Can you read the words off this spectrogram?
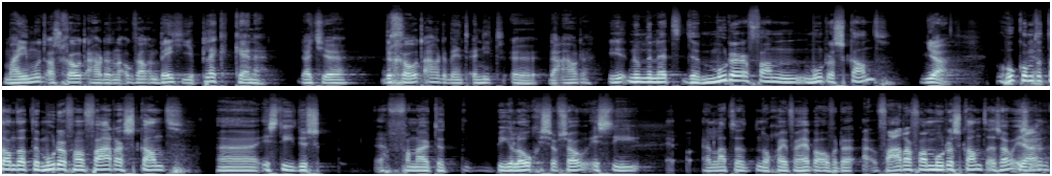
maar je moet als grootouder dan ook wel een beetje je plek kennen. Dat je de grootouder bent en niet uh, de ouder. Je noemde net de moeder van moederskant. Ja. Hoe komt het dan dat de moeder van vaderskant, uh, is die dus vanuit het biologisch of zo, is die en laten we het nog even hebben over de vader van moederskant en zo. Is, er, een,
